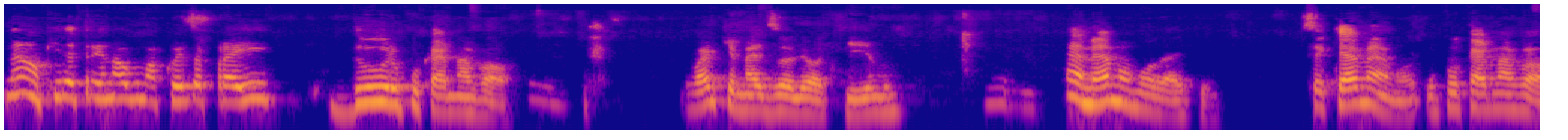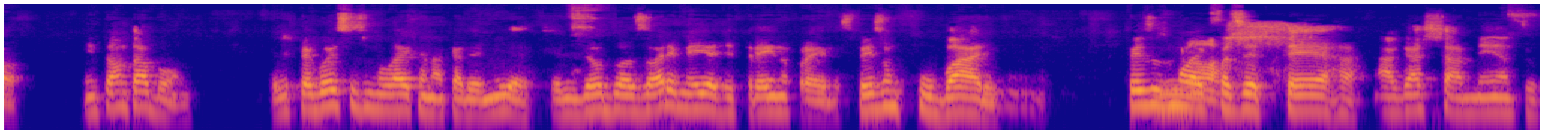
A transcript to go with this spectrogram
Não, eu queria treinar alguma coisa para ir duro pro carnaval. O Arquimedes olhou aquilo. É mesmo, moleque? Você quer mesmo ir pro carnaval? Então tá bom. Ele pegou esses moleques na academia, ele deu duas horas e meia de treino para eles, fez um full Fez os moleques fazer terra, agachamento,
